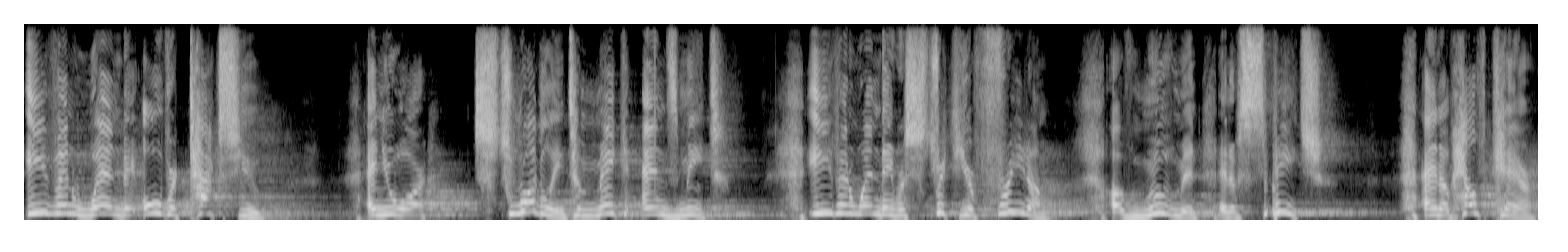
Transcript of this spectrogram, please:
even when they overtax you and you are struggling to make ends meet, even when they restrict your freedom of movement and of speech and of health care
